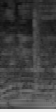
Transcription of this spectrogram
when you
